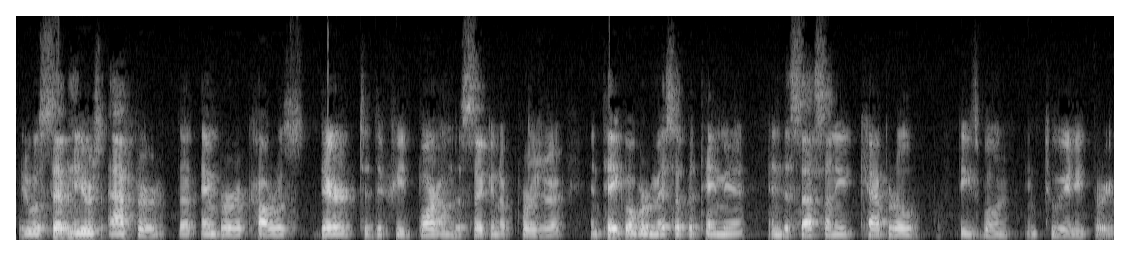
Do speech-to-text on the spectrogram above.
It was seven years after that Emperor Carus dared to defeat Bahram II of Persia and take over Mesopotamia and the Sassanid capital of in 283.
